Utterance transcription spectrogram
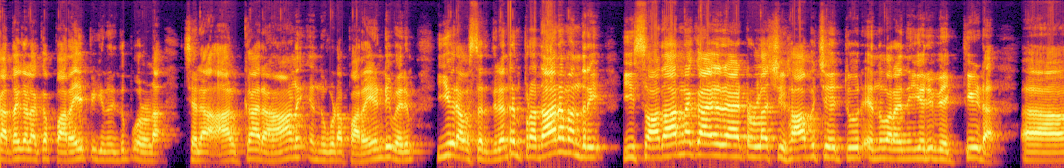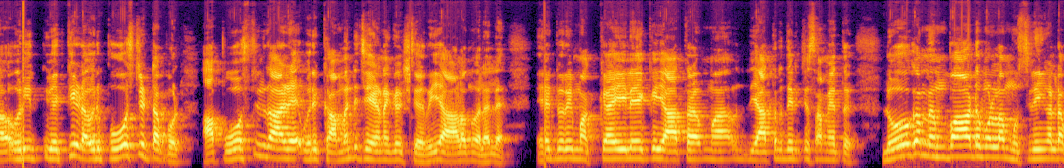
കഥകളൊക്കെ പറയിപ്പിക്കുന്നത് ഇതുപോലുള്ള ചില ആൾക്കാരാണ് എന്നുകൂടെ പറയേണ്ടി വരും. ഈ ഒരു അവസരത്തിൽ എന്നാൽ പ്രധാനമന്ത്രി ഈ സാധാരണക്കാരായിട്ടുള്ള ഷിഹാബ് ചേറ്റൂർ എന്ന് പറയുന്ന ഈ ഒരു വ്യക്തിയുടെ ഒരു വ്യക്തിയുടെ ഒരു പോസ്റ്റ് ഇട്ടപ്പോൾ ആ പോസ്റ്റിന് താഴെ ഒരു കമന്റ് ചെയ്യണമെങ്കിൽ ചെറിയ ആളൊന്നുമല്ല അല്ലേ ഏറ്റവും മക്കയിലേക്ക് യാത്ര യാത്ര തിരിച്ച സമയത്ത് ലോകമെമ്പാടുമുള്ള മുസ്ലിങ്ങളുടെ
